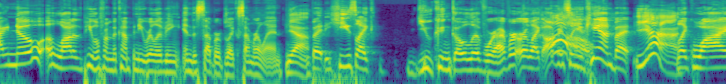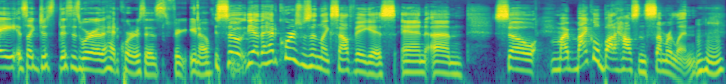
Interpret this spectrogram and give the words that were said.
I know a lot of the people from the company were living in the suburbs, like Summerlin. yeah. But he's like, you can go live wherever, or like, obviously you Oh. can, but yeah. like, why? It's like just this is where the headquarters is. For you know, So yeah, the headquarters was in like South Vegas, and um, so my Michael bought a house in Summerlin, Mhm.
